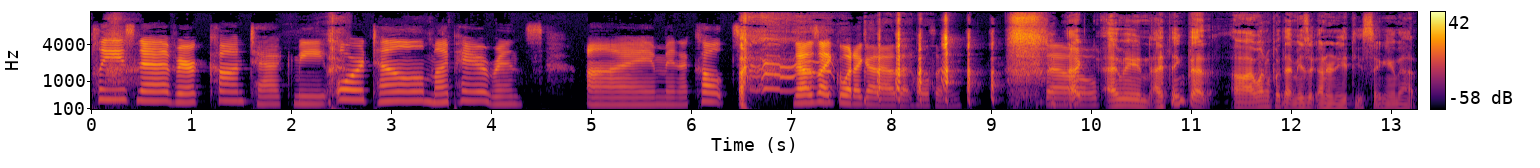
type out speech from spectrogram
Please never contact me or tell my parents I'm in a cult. That was like what I got out of that whole thing. So I, I mean, I think that oh, I want to put that music underneath you singing that.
